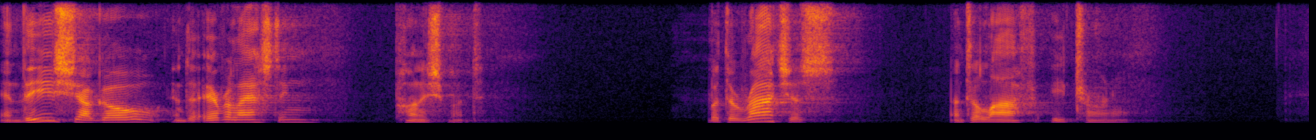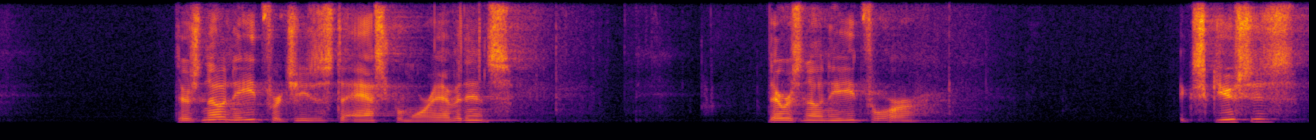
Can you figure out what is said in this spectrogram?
And these shall go into everlasting punishment, but the righteous unto life eternal. There's no need for Jesus to ask for more evidence. There was no need for excuses.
